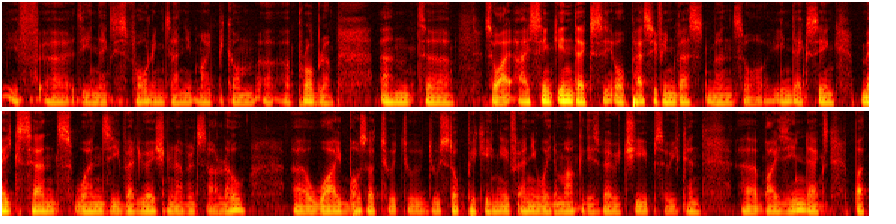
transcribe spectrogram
if uh, the index is falling, then it might become a, a problem. And uh, so I, I, think indexing or passive investments or indexing makes sense when the valuation levels are low. Uh, why bother to, to do stock picking if anyway the market is very cheap so you can uh, buy the index but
